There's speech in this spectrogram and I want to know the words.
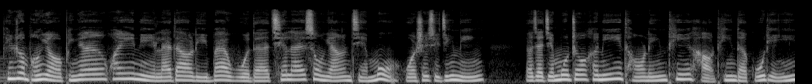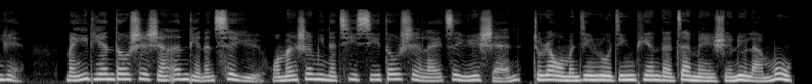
听众朋友，平安，欢迎你来到礼拜五的《前来颂扬》节目，我是许金玲，要在节目中和您一同聆听好听的古典音乐。每一天都是神恩典的赐予，我们生命的气息都是来自于神。就让我们进入今天的赞美旋律栏目，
